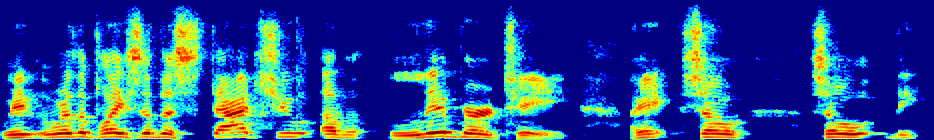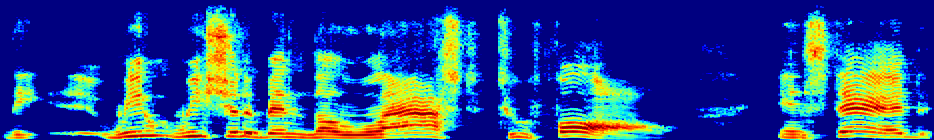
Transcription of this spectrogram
we, we're the place of the Statue of Liberty. Okay, so so the the we we should have been the last to fall. Instead,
